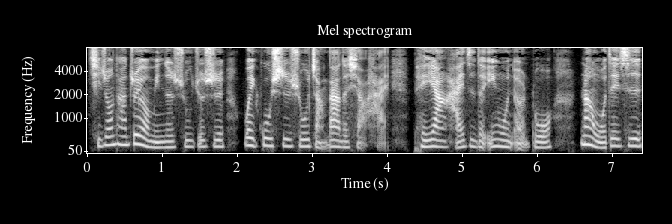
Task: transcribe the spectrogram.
其中她最有名的书就是《为故事书长大的小孩》，培养孩子的英文耳朵。那我这次。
